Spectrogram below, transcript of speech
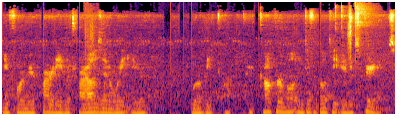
you form your party, the trials that await you will be co- comparable in difficulty and experience.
